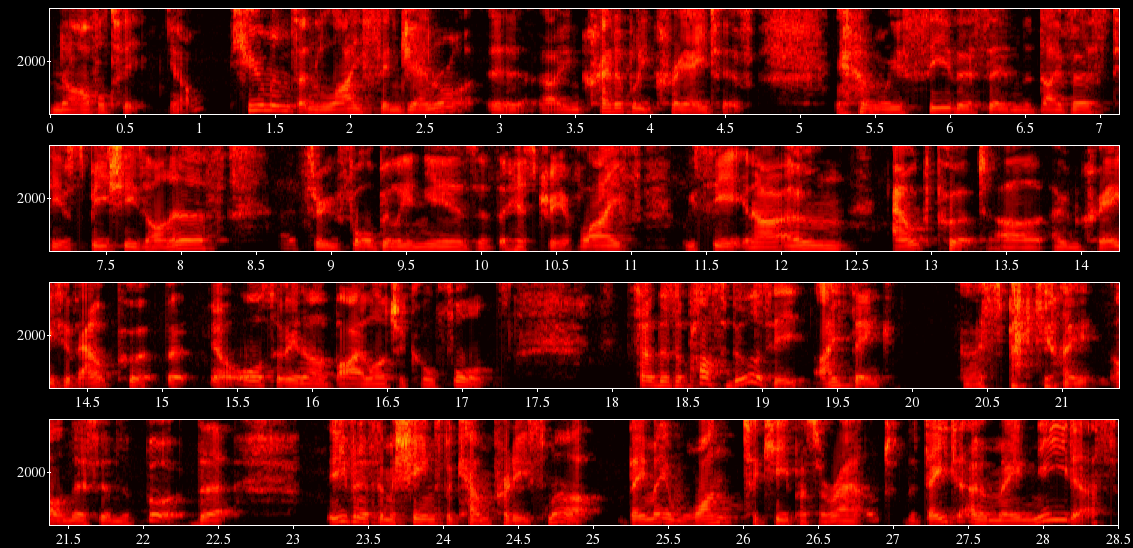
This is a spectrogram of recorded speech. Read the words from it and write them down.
novelty. You know, humans and life in general uh, are incredibly creative. And we see this in the diversity of species on Earth uh, through four billion years of the history of life. We see it in our own output, our own creative output, but you know, also in our biological forms. So there's a possibility, I think, and I speculate on this in the book, that even if the machines become pretty smart, they may want to keep us around. The data may need us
